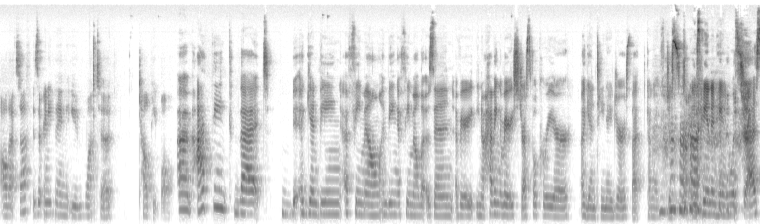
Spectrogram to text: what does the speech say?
all that stuff. Is there anything that you'd want to tell people? Um, I think that again, being a female and being a female that was in a very, you know, having a very stressful career. Again, teenagers that kind of just is hand in hand with stress.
